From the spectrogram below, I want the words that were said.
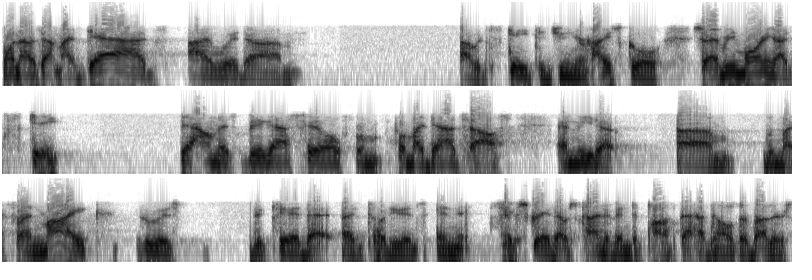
when I was at my dad's, I would um, I would skate to junior high school. So every morning I'd skate down this big ass hill from from my dad's house and meet up um, with my friend Mike, who is the kid that I told you in, in sixth grade that was kind of into punk that had the older brothers.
